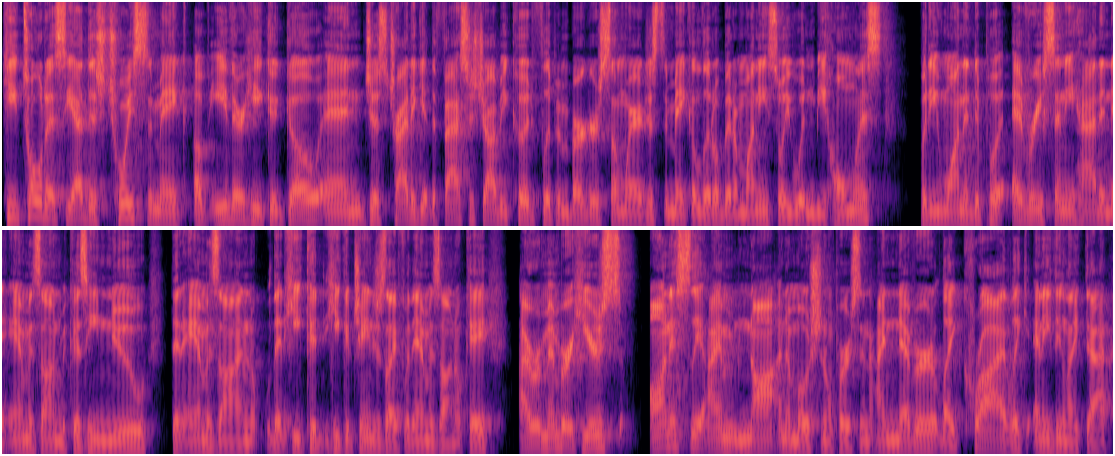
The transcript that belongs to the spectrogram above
he told us he had this choice to make of either he could go and just try to get the fastest job he could flipping burgers somewhere just to make a little bit of money so he wouldn't be homeless but he wanted to put every cent he had into Amazon because he knew that Amazon that he could he could change his life with Amazon okay I remember here's honestly I'm not an emotional person I never like cry like anything like that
